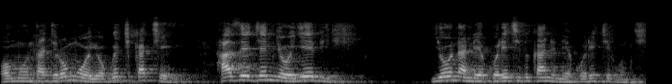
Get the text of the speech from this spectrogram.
Omuntu agira omwoyo gw'ekika kye haza egi emyoyo ebiri yoona nekora ekibi kandi nekora ekirungi.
